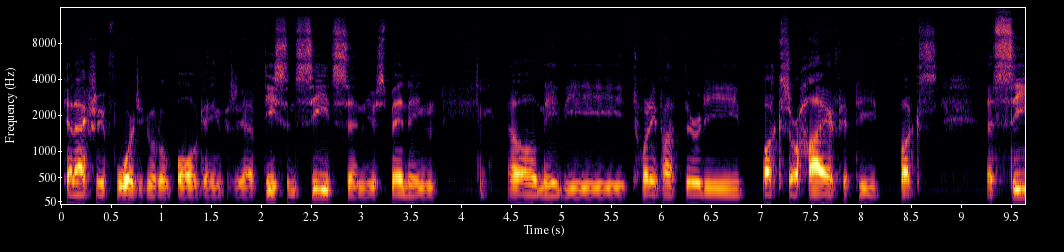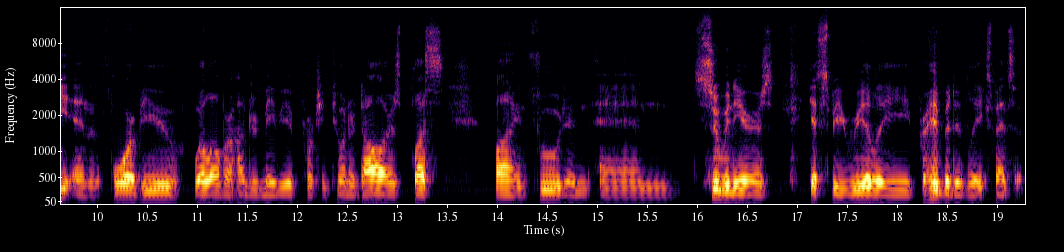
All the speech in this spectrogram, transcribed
can actually afford to go to a ball game because you have decent seats and you're spending, oh, maybe 25, 30 bucks or higher, 50 bucks a seat, and four of you, well over 100, maybe approaching $200, plus buying food and, and souvenirs gets to be really prohibitively expensive.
